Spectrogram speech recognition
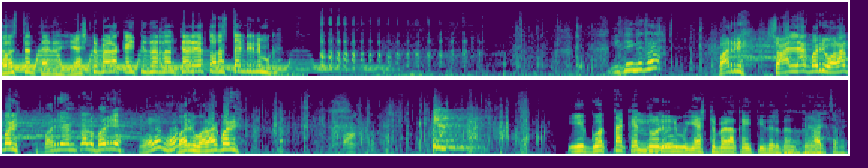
ತೋರಿಸ್ತೇನೆ ತಡ್ರಿ. ಎಷ್ಟು ಬೆಳಕ್ ಹೇಳಿ ಅಂತೇಳಿ ತೋರಿಸ್ತೇನ್ರಿ ನಿಮ್ಗೆ. ಇದೇನಿದ? ಬರ್ರಿ ಶಾಲ್ನಾಗ ಬರ್ರಿ ಒಳಗೆ ಬರ್ರಿ. ಬರ್ರಿ ಅಂಕಲ್ ಬರ್ರಿ. ಒಳಗೆ ಬರ್ರಿ ಒಳಗೆ ಬರ್ರಿ. ಈಗ ಗೊತ್ತಾಕೈತಿ ನೋಡ್ರಿ ನಿಮ್ಗೆ ಎಷ್ಟು ಬೆಳಕ್ ಐತಿದ್ರದ ಅಂತ ಹೇಳಿ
